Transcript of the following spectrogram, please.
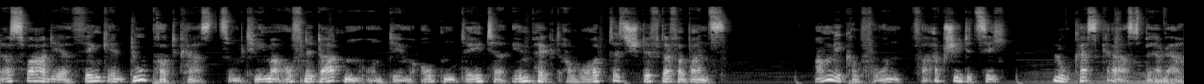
Das war der Think and Do Podcast zum Thema offene Daten und dem Open Data Impact Award des Stifterverbands. Am Mikrofon verabschiedet sich Lukas Grasberger.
